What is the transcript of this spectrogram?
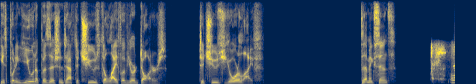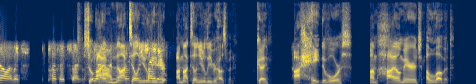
he's putting you in a position to have to choose the life of your daughters, to choose your life. Does that make sense? No, it makes perfect sense. So Yeah, I am I'm- not telling you to leave your I'm not telling you to leave your husband. Okay? I hate divorce. I'm high on marriage. I love it.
